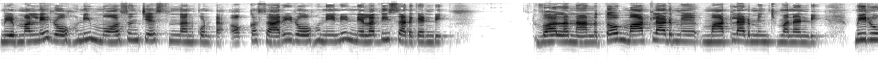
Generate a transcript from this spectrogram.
మిమ్మల్ని రోహిణి మోసం చేస్తుంది అనుకుంటా ఒక్కసారి రోహిణిని నిలదీసి అడగండి. వాళ్ళ నాన్నతో మాట్లాడమే మాట్లాడమించమనండి. మీరు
